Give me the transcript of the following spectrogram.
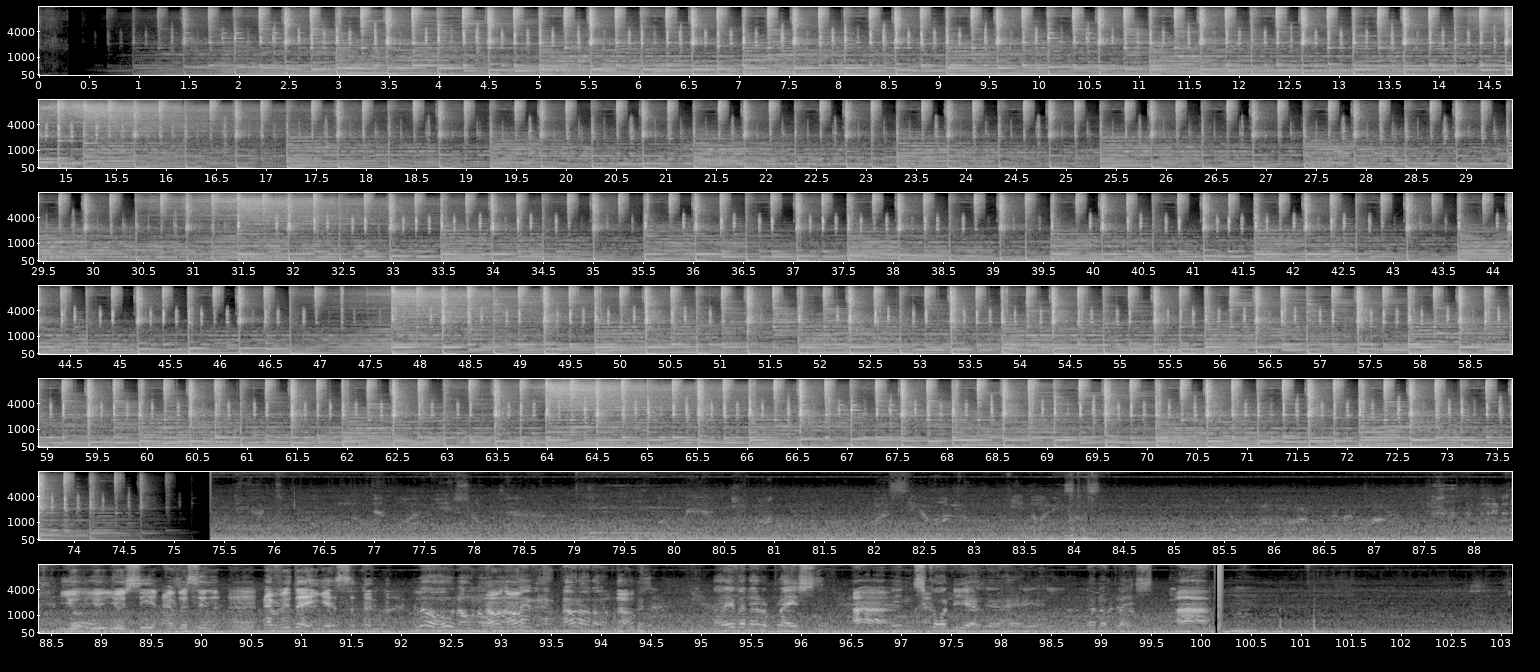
You, see everything uh, every day, yes. No, no, no. No, not no? No, no, no. no? I live another place. Ah, In Scodia, uh, another place. ah,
